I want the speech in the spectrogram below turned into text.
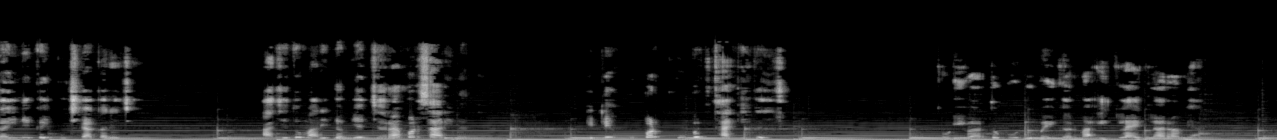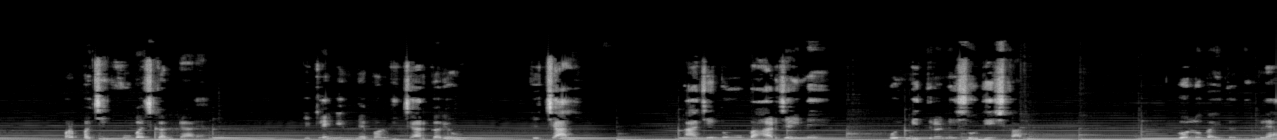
કઈ ને કઈ પૂછ્યા કરે છે. આજે તો મારી તબિયત જરા પણ સારી નથી, એટલે હું પણ ખૂબ જ થાકી ગઈ છું. વાર તો ગોલુભાઈ ઘરમાં એકલા એકલા રમ્યા. પણ પછી ખૂબ જ કંટાળ્યા. એટલે એમને પણ વિચાર કર્યો કે ચાલ, આજે તો હું બહાર જઈને કોઈ મિત્રને શોધી જ કાઢું. ગોલુભાઈ તો નીકળ્યા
